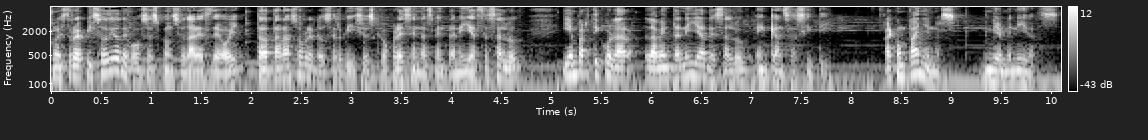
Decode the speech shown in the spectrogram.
nuestro episodio de Voces Consulares de hoy tratará sobre los servicios que ofrecen las ventanillas de salud y en particular la ventanilla de salud en Kansas City. Acompáñenos, bienvenidos.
